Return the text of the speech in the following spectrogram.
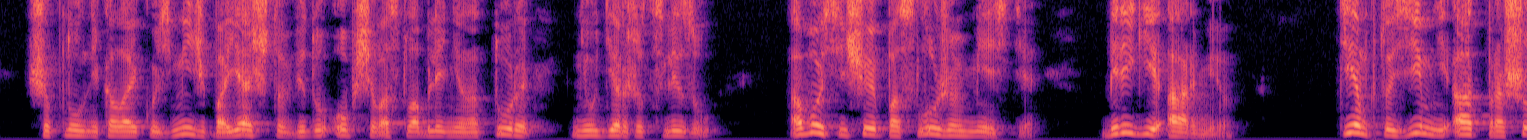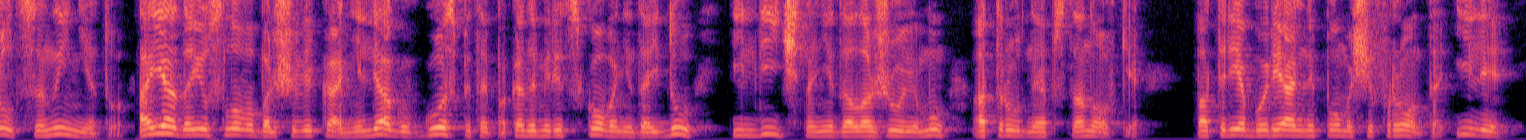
– шепнул Николай Кузьмич, боясь, что ввиду общего ослабления натуры не удержит слезу. А «Авось еще и послужим вместе. Береги армию. Тем, кто зимний ад прошел, цены нету. А я даю слово большевика, не лягу в госпиталь, пока до Мерецкого не дойду и лично не доложу ему о трудной обстановке. Потребую реальной помощи фронта. Или...»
